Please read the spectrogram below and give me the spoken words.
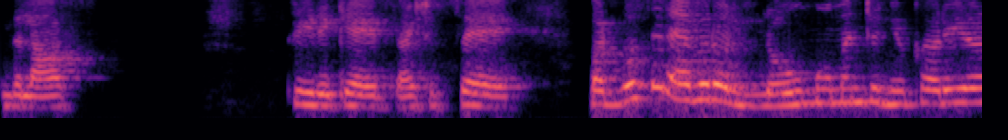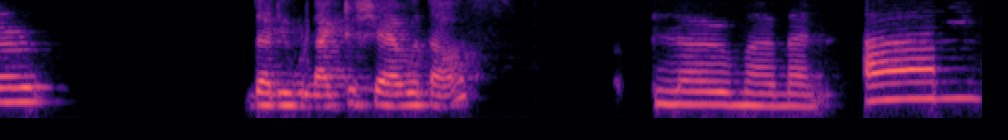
in the last three decades, I should say. But was there ever a low moment in your career that you would like to share with us? Low moment. Um,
